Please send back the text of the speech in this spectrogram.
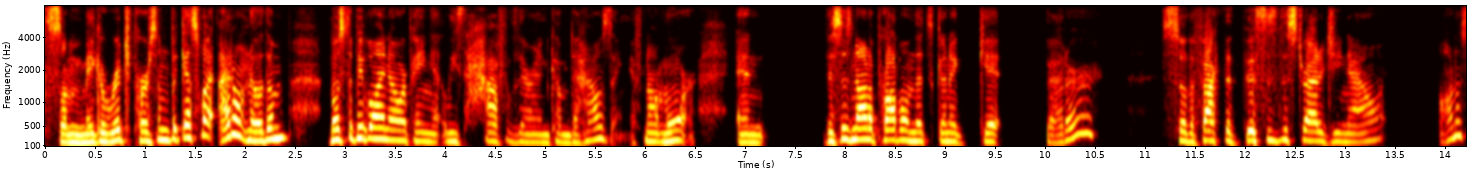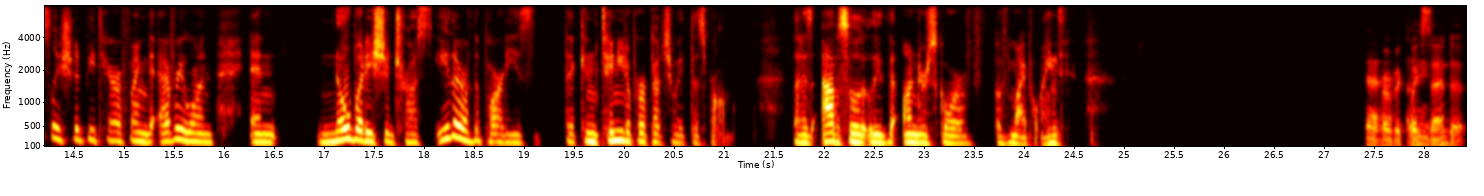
some mega rich person. But guess what? I don't know them. Most of the people I know are paying at least half of their income to housing, if not more. And this is not a problem that's going to get better. So the fact that this is the strategy now honestly should be terrifying to everyone. And nobody should trust either of the parties that continue to perpetuate this problem. That is absolutely the underscore of, of my point. Yeah, Perfect place to end it.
